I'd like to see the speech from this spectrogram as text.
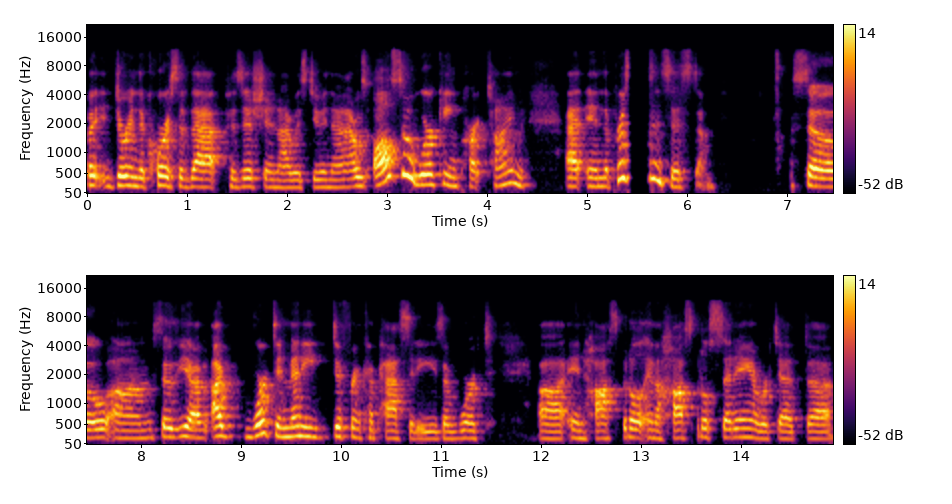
but during the course of that position i was doing that i was also working part-time in the prison system. So, um, so yeah, I've worked in many different capacities. I've worked uh, in hospital in a hospital setting. I worked at uh,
